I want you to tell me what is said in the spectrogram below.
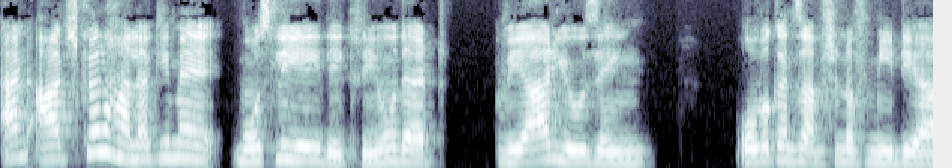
and आजकल हालाँकि मैं मोस्टली यही देख रही हूँ that we are using over consumption of media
